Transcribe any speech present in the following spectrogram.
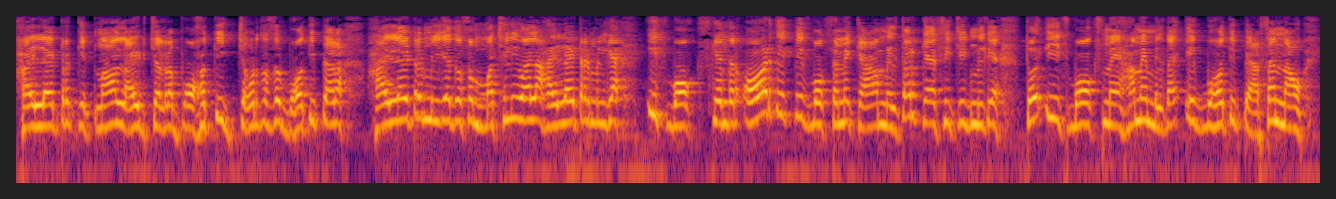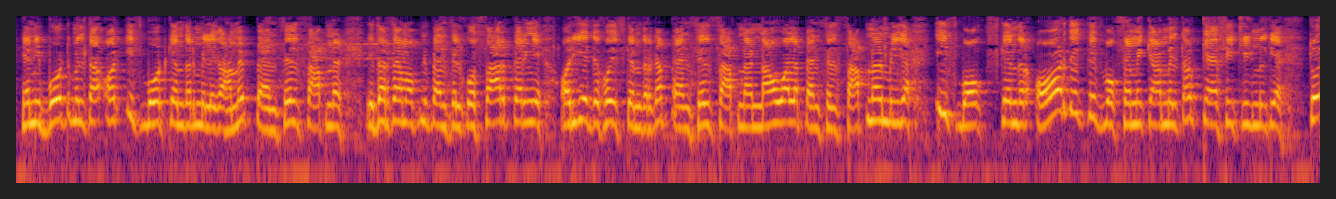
हाईलाइटर कितना लाइट चल रहा, बहुत ही ज़बरदस्त और बहुत ही प्यारा हाईलाइटर मिल गया दोस्तों, मछली वाला हाईलाइटर मिल गया। इस बॉक्स के अंदर और देखते इस बॉक्स में क्या मिलता है। कैसी चीज़ मिलती है? तो इस बॉक्स में हमें मिलता है एक बहुत ही प्यार सा नाव, यानी बोट मिलता है और इस बोट के अंदर मिलेगा हमें पेंसिल शार्पनर इधर से हम अपनी पेंसिल को शार्प करेंगे और ये देखो इसके अंदर का पेंसिल शार्पनर नाव वाला पेंसिल शार्पनर मिल गया। इस बॉक्स के अंदर और देखते इस बॉक्स में क्या मिलता है और कैसी चीज़ मिलती है। तो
